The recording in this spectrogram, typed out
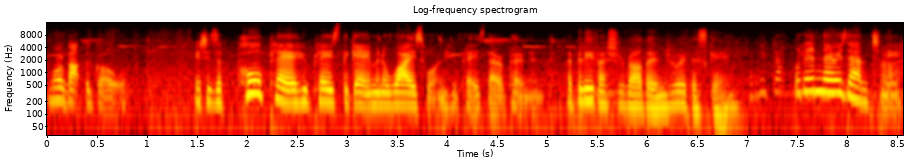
more about the goal. It is a poor player who plays the game and a wise one who plays their opponent. I believe I should rather enjoy this game. Well, then there is Anthony.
